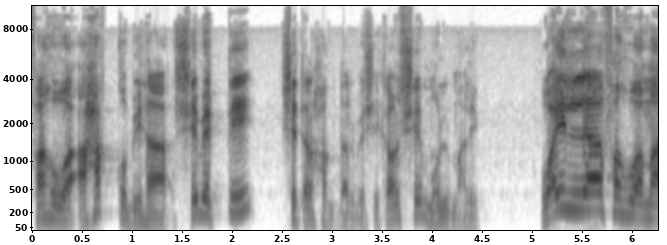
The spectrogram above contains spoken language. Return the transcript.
ফাহুয়া আহাক্ক বিহা, সে ব্যক্তি সেটার হকদার বেশি, কারণ সে মূল মালিক। ওয়াইল্লা ফাহুয়া মা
